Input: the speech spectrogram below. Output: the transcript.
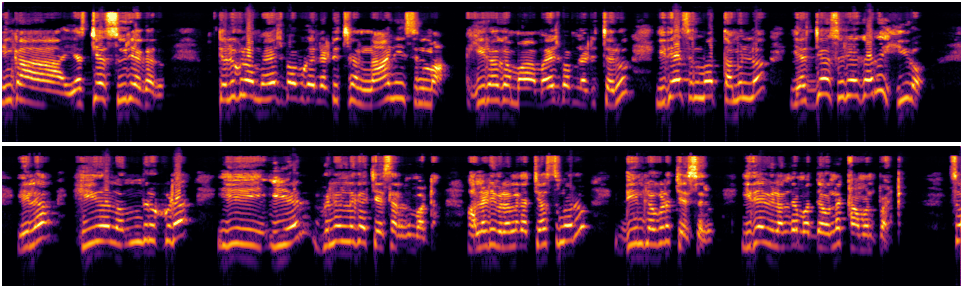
ఇంకా ఎస్జే సూర్య గారు. తెలుగులో మహేష్ బాబు గారు నటించిన నాని సినిమా. హీరోగా మా మహేష్ బాబు నటించారు. ఇదే సినిమా తమిళ్ళో ఎస్ జే సూర్య గారు హీరో. ఇలా హీరోలందరూ కూడా ఈ ఇయర్ విలన్లుగా చేశారనమాట ఆల్రెడీ విలన్లుగా చేస్తున్నారు. దీంట్లో కూడా చేశారు. ఇదే వీళ్ళందరి మధ్య ఉన్న కామన్ పాయింట్ సో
